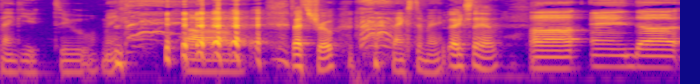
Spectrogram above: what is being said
Thank you to me. um, That's true. thanks to me. Thanks to him. Uh, and uh,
